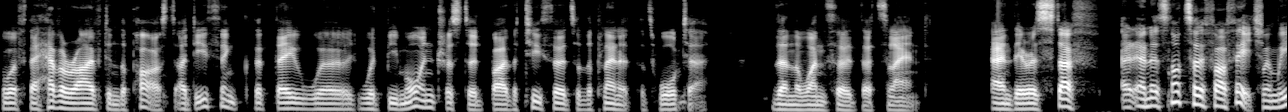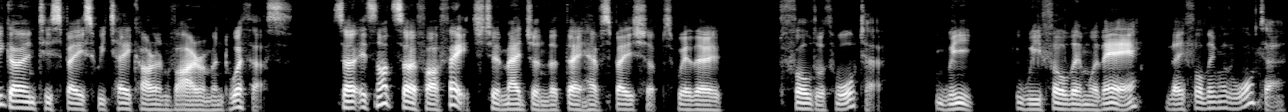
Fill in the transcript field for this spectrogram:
or if they have arrived in the past, I do think that they were would be more interested by the two thirds of the planet that's water than the one third that's land. And there is stuff, and it's not so far fetched. When we go into space, we take our environment with us. So it's not so far fetched to imagine that they have spaceships where they're filled with water we we fill them with air, they fill them with water.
